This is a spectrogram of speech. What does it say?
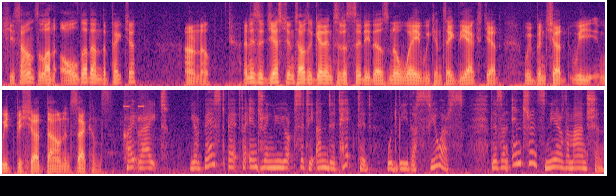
She sounds a lot older than the picture. I don't know. Any suggestions how to get into the city? There's no way we can take the X jet. We've been shut. We we'd be shut down in seconds. Quite right. Your best bet for entering New York City undetected would be the sewers. There's an entrance near the mansion.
